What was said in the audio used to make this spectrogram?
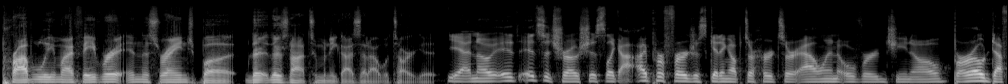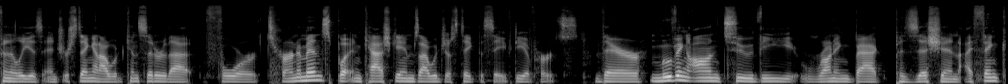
probably my favorite in this range, but there, there's not too many guys that I would target. Yeah, no, it, it's atrocious. Like I, I prefer just getting up to Hurts or Allen over Geno. Burrow definitely is interesting, and I would consider that for tournaments, but in cash games, I would just take the safety of Hurts there. Moving on to the running back position, I think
